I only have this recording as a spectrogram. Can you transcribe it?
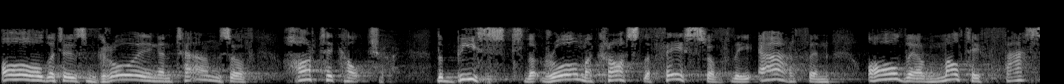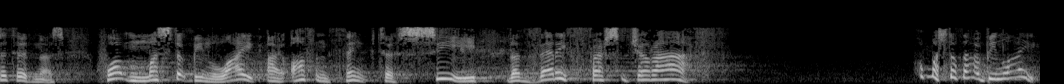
All that is growing in terms of horticulture, the beasts that roam across the face of the earth in all their multifacetedness. What must it have been like, I often think, to see the very first giraffe? What must have that have been like?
